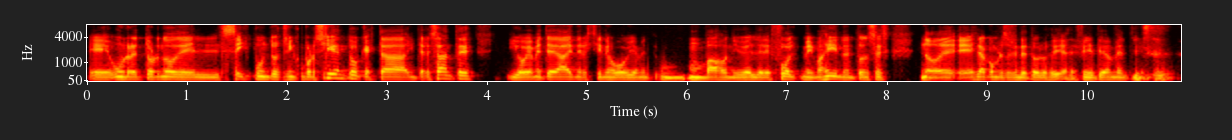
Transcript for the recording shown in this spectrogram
eh, un retorno del 6.5%, que está interesante. Y obviamente Ainer tiene obviamente un, un, bajo nivel de default, me imagino. Entonces, no, es la conversación de todos los días, definitivamente. Exacto.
